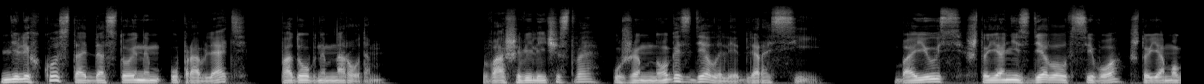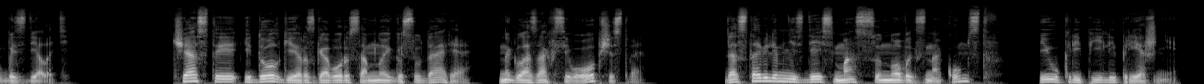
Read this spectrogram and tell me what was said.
нелегко стать достойным управлять подобным народом. Ваше Величество уже много сделали для России. Боюсь, что я не сделал всего, что я мог бы сделать. Частые и долгие разговоры со мной государя на глазах всего общества доставили мне здесь массу новых знакомств и укрепили прежние.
